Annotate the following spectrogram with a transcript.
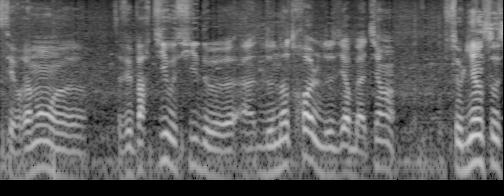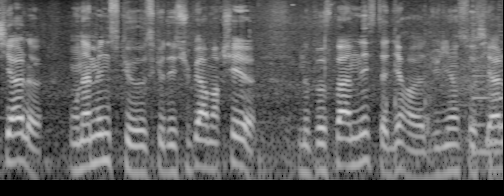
c'est vraiment, euh, ça fait partie aussi de, notre rôle, de dire, bah tiens, ce lien social, on amène ce que, des supermarchés ne peuvent pas amener, c'est-à-dire du lien social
